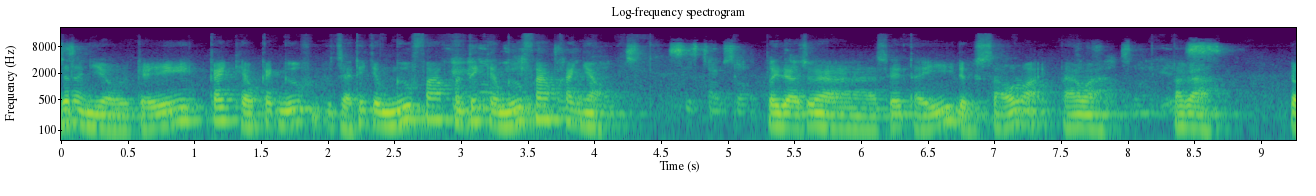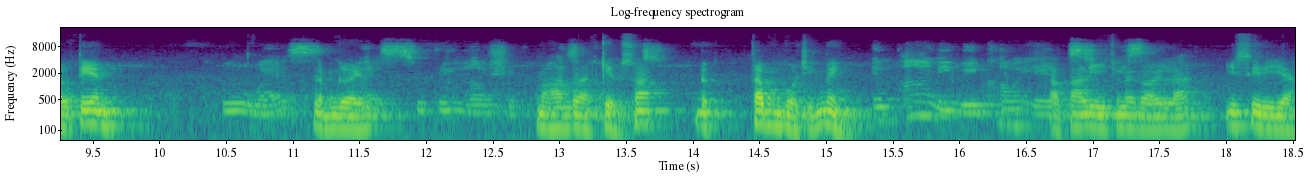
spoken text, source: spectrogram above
rất là nhiều cái cách theo cách ngữ, giải thích theo ngữ pháp, phân tích theo ngữ pháp khác nhau bây giờ chúng ta sẽ thấy được sáu loại Bhagawa Bhagawa đầu tiên là một người mà hoàn toàn kiểm soát được tâm của chính mình. Ở Pali chúng ta gọi là Isiriya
